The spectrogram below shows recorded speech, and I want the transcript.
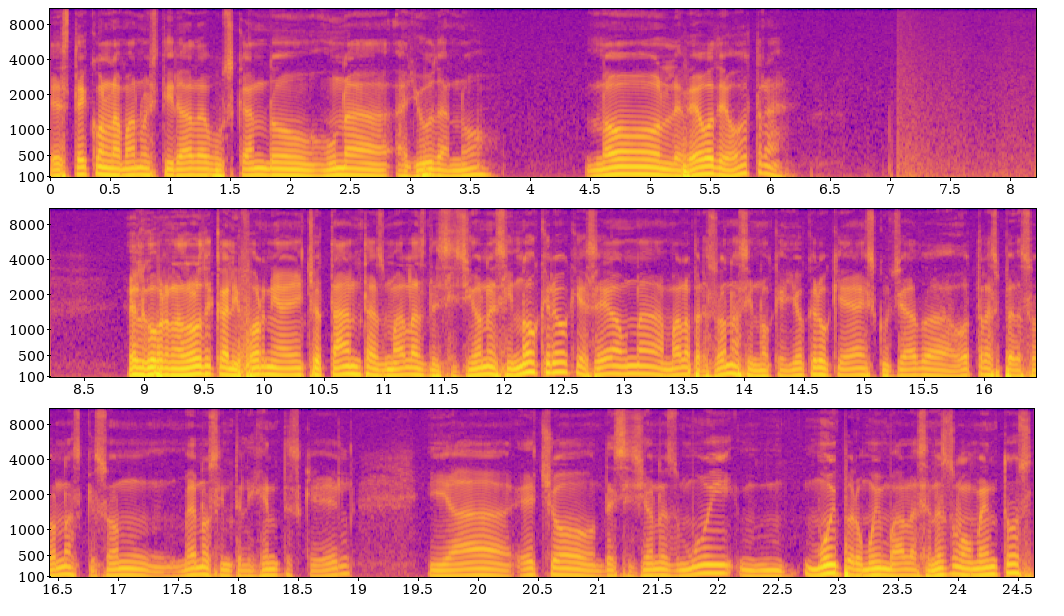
esté con la mano estirada buscando una ayuda, ¿no? No le veo de otra. El gobernador de California ha hecho tantas malas decisiones y no creo que sea una mala persona, sino que yo creo que ha escuchado a otras personas que son menos inteligentes que él y ha hecho decisiones muy, muy, pero muy malas. En estos momentos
